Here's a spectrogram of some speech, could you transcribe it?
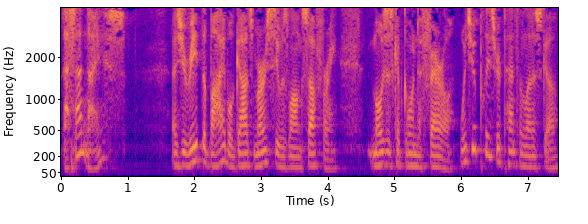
That's not nice. As you read the Bible, God's mercy was long suffering. Moses kept going to Pharaoh. Would you please repent and let us go?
